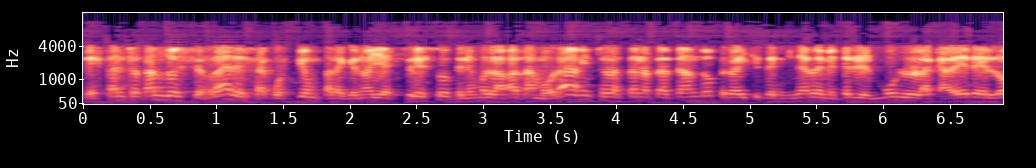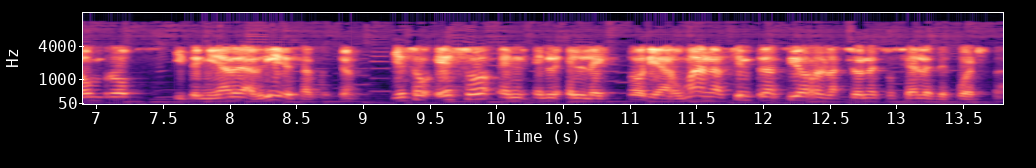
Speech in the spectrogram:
están tratando de cerrar esa cuestión para que no haya exceso, tenemos la pata morada mientras la están tratando, pero hay que terminar de meter el muslo, la cadera, el hombro y terminar de abrir esa cuestión. Y eso, eso en, la historia humana siempre han sido relaciones sociales de fuerza.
